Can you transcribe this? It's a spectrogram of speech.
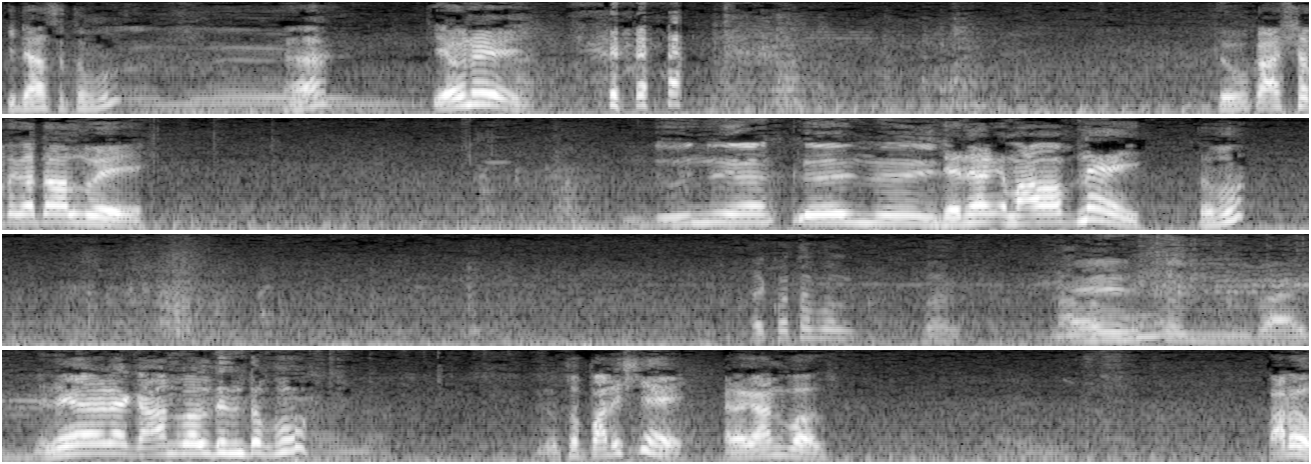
কিটা আছে তবু? হ্যাঁ? কেউ নেই? তবু কার সাথে কথা বলবে দুনিয়া কেউ নেই দেনার মা বাপ নেই? তবু? কথা বল রে একটা গান বল দিন তবু। তো পারিস নে? একটা গান বল। পারো?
